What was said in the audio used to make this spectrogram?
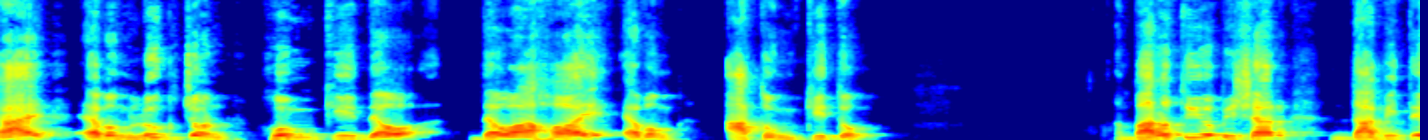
যায় এবং লোকজন হুমকি দেওয়া দেওয়া হয় এবং আতঙ্কিত। ভারতীয় ভিসার দাবিতে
